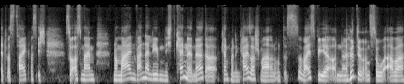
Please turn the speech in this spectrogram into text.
etwas zeigt, was ich so aus meinem normalen Wanderleben nicht kenne. Ne? Da kennt man den Kaiserschmarrn und das Weißbier an der Hütte und so, aber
